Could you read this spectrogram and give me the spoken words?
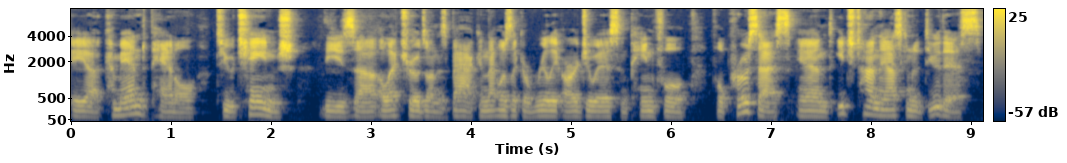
a uh, command panel to change these uh, electrodes on his back, and that was like a really arduous and painful full process. And each time they asked him to do this,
